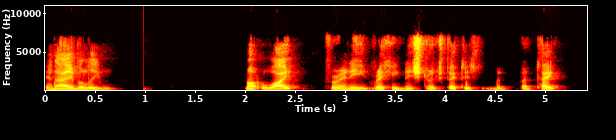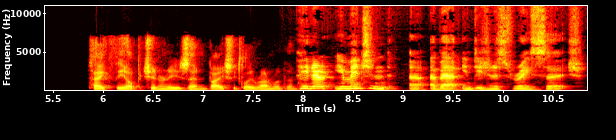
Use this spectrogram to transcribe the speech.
enabling, not wait for any recognition or expectation, but, but take take the opportunities and basically run with them. Peter, you mentioned uh, about Indigenous research.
